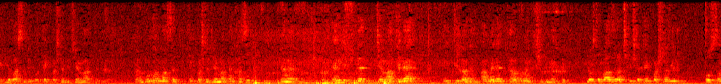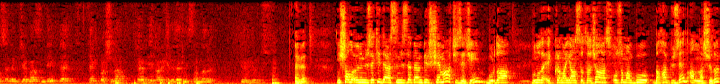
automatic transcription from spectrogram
ehli varsa diyor, o tek başına bir cemaattir diyor. Yani buradan maksat tek başına cemaatten kasıt yani ehli sünnet cemaatine itikaden, amelen taraf olan kişi demektir. Yoksa bazıları çıkıp işte tek başına diyor, olsan sen de bir cemaatsin deyip de tek başına ferdi hareket eden insanları görüyoruz. Evet. İnşallah önümüzdeki dersimizde ben bir şema çizeceğim. Burada bunu da ekrana yansıtacağız. O zaman bu daha güzel anlaşılır.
